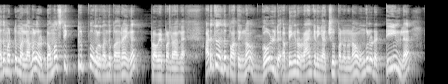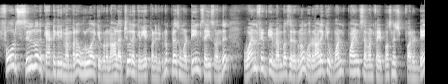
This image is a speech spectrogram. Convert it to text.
அது மட்டும் இல்லாமல் ஒரு டொமஸ்டிக் ட்ரிப் உங்களுக்கு வந்து பார்த்தீங்கன்னா இங்கே ப்ரொவைட் பண்ணுறாங்க அடுத்து வந்து பார்த்தீங்கன்னா கோல்டு அப்படிங்கிற ஒரு ரேங்க் நீங்கள் அச்சீவ் பண்ணணும்னா உங்களோட டீமில் ஃபோர் சில்வர் கேட்டகரி மெம்பரை உருவாக்கியிருக்கணும். நாலு அச்சீவரை கிரியேட் பண்ணியிருக்கணும். ப்ளஸ் உங்கள் டீம் சைஸ் வந்து ஒன் ஃபிஃப்டி மெம்பர்ஸ் இருக்கணும். ஒரு நாளைக்கு one point seven five percentage per day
